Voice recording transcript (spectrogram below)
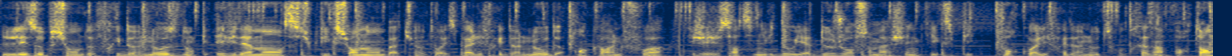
les options de Free Downloads, donc évidemment si tu cliques sur non, bah, tu n'autorises pas les Free Downloads. Encore une fois, j'ai sorti une vidéo il y a deux jours sur ma chaîne qui explique pourquoi les Free Downloads sont très importants,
